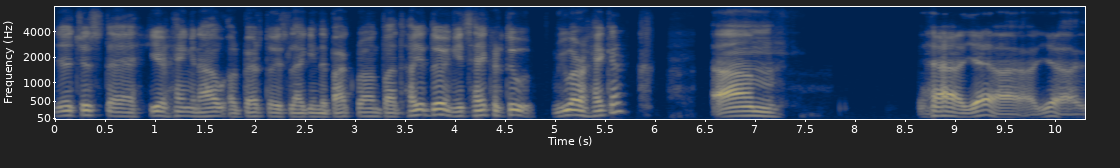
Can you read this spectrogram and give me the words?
Yeah, just uh, here hanging out. Alberto is like in the background, but how you doing? It's hacker too. You are a hacker? Um, yeah, yeah, yeah.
